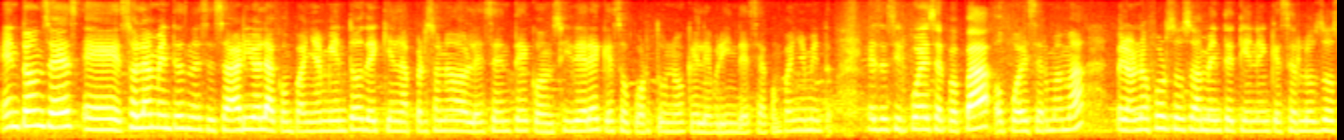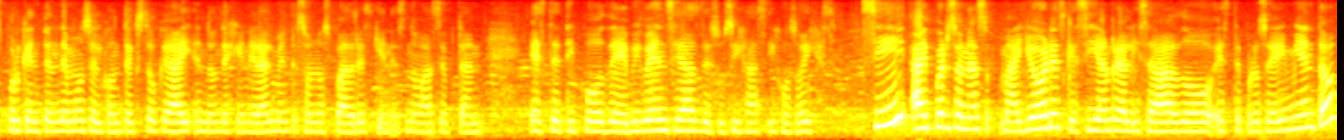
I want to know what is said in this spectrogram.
Entonces, eh, solamente es necesario el acompañamiento de quien la persona adolescente considere que es oportuno que le brinde ese acompañamiento. Es decir, puede ser papá o puede ser mamá, pero no forzosamente tienen que ser los dos porque entendemos el contexto que hay en donde generalmente son los padres quienes no aceptan este tipo de vivencias de sus hijas, hijos o hijas. Sí, hay personas mayores que sí han realizado este procedimiento,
